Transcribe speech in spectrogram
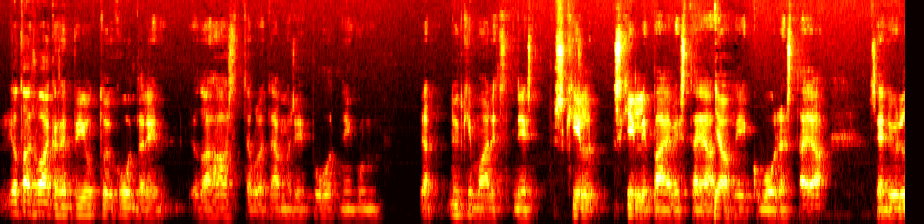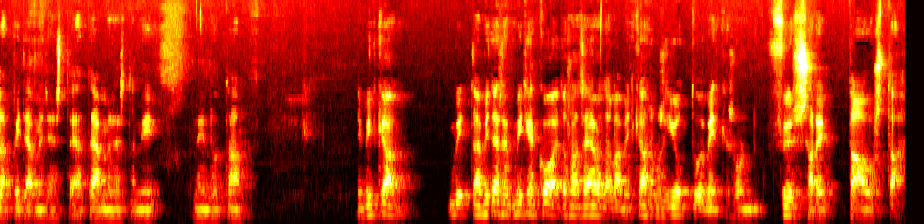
jotain sun aikaisempia juttuja kuuntelin, jotain haastatteluja ja tämmöisiä, puhut niin kuin, ja nytkin mainitsit niistä skill, skillipäivistä ja Joo. liikkuvuudesta ja sen ylläpitämisestä ja tämmöisestä, niin, niin, tota, niin mitkä, mit- tai mitä sä, mitkä koet, osaat sä erotella, mitkä on semmoisia juttuja, mitkä sun fyssaritausta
